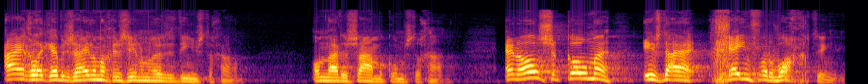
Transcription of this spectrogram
Eigenlijk hebben ze helemaal geen zin om naar de dienst te gaan. Om naar de samenkomst te gaan. En als ze komen, is daar geen verwachting.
